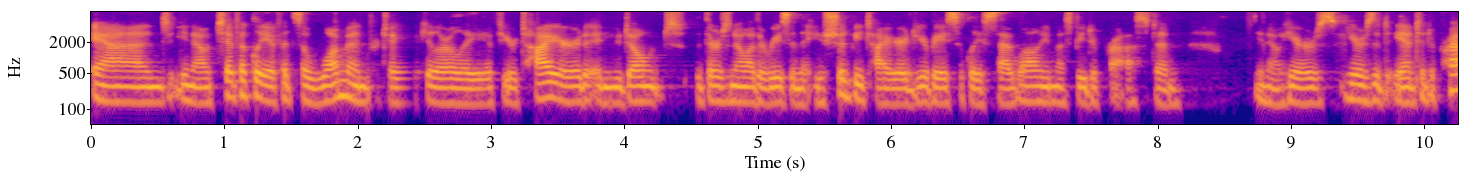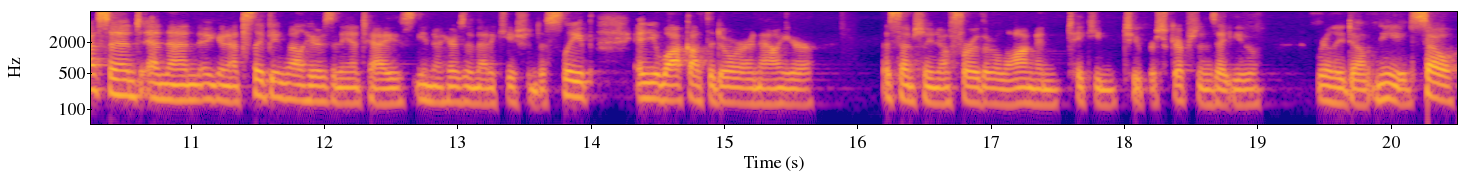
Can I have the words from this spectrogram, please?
And you know typically if it's a woman particularly if you're tired and you don't there's no other reason that you should be tired you're basically said well you must be depressed and you know here's here's an antidepressant and then you're not sleeping well here's an anti you know here's a medication to sleep and you walk out the door and now you're essentially no further along and taking two prescriptions that you really don't need. So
